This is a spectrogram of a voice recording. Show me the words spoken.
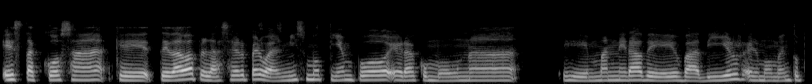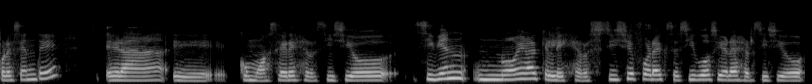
esta cosa que te daba placer, pero al mismo tiempo era como una eh, manera de evadir el momento presente, era eh, como hacer ejercicio, si bien no era que el ejercicio fuera excesivo, si era ejercicio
